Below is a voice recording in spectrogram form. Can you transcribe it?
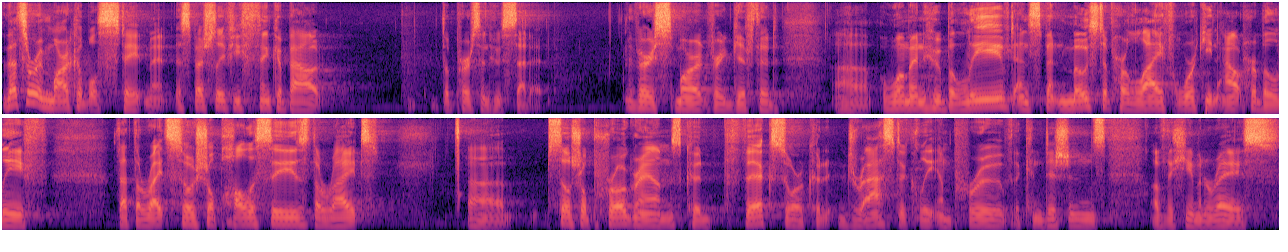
That's a remarkable statement, especially if you think about the person who said it. A very smart, very gifted uh, woman who believed and spent most of her life working out her belief that the right social policies, the right uh, social programs could fix or could drastically improve the conditions of the human race.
